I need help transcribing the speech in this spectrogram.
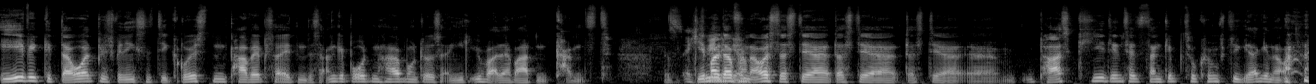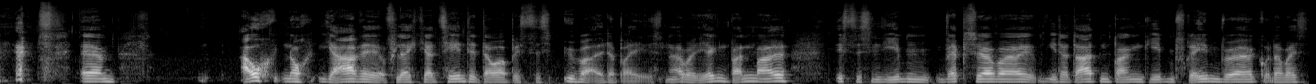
ewig gedauert, bis wenigstens die größten paar Webseiten das angeboten haben und du es eigentlich überall erwarten kannst. Geh mal wenig, davon ja. aus, dass der, dass der, dass der ähm, Passkey, den es jetzt dann gibt, zukünftig, ja genau, ähm, auch noch Jahre, vielleicht Jahrzehnte dauert, bis das überall dabei ist. Ne? Aber irgendwann mal ist es in jedem Webserver, jeder Datenbank, jedem Framework oder weiß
